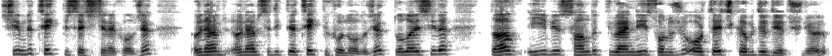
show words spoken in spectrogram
şimdi tek bir seçenek olacak. Önem, önemsedikleri tek bir konu olacak. Dolayısıyla daha iyi bir sandık güvenliği sonucu ortaya çıkabilir diye düşünüyorum.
